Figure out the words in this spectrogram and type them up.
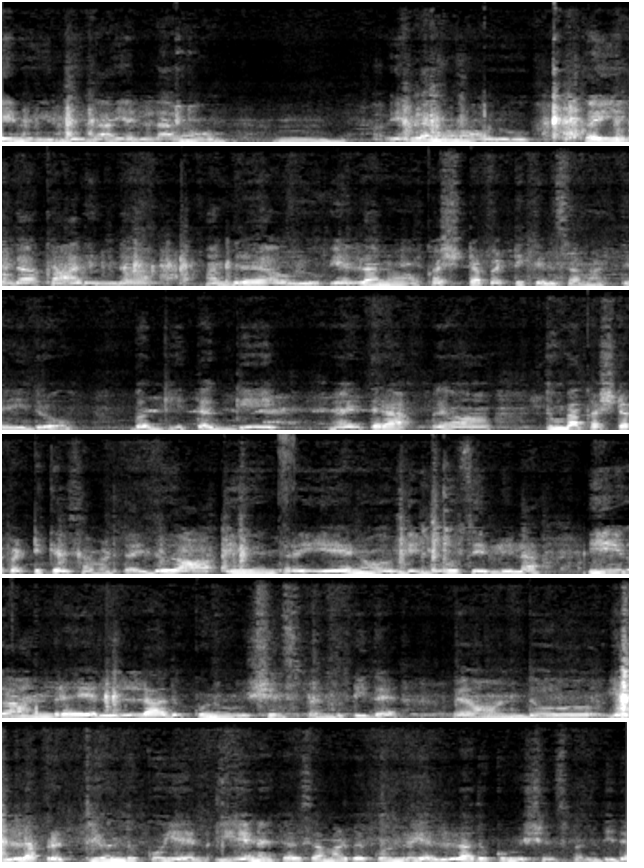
ಏನೂ ಇರಲಿಲ್ಲ. ಎಲ್ಲನೂ ಎಲ್ಲನೂ ಅವರು ಕೈಯಿಂದ, ಕಾಲಿಂದ, ಅಂದರೆ ಅವರು ಎಲ್ಲನೂ ಕಷ್ಟಪಟ್ಟು ಕೆಲಸ ಮಾಡ್ತಾ ಇದ್ರು. ಬಗ್ಗಿ, ತಗ್ಗಿ ಈ ಥರ ತುಂಬ ಕಷ್ಟಪಟ್ಟು ಕೆಲಸ ಮಾಡ್ತಾ ಇದ್ರು. ಈಗಿನ ಥರ ಏನು ಅವ್ರಿಗೆ ಯೂಸ್ ಇರಲಿಲ್ಲ. ಈಗ ಅಂದರೆ ಎಲ್ಲದಕ್ಕೂ ಮಿಷಿನ್ಸ್ ಬಂದ್ಬಿಟ್ಟಿದೆ. ಒಂದು ಎಲ್ಲ ಪ್ರತಿಯೊಂದಕ್ಕೂ ಏನ್ ಏನೇ ಕೆಲಸ ಮಾಡಬೇಕು ಅಂದರೂ ಎಲ್ಲದಕ್ಕೂ ಮಿಷಿನ್ಸ್ ಬಂದಿದೆ.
